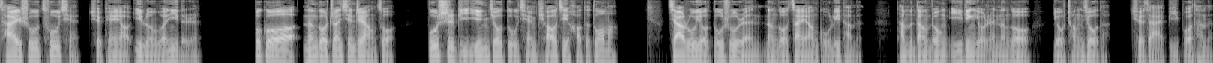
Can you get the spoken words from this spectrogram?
才疏粗浅却偏要议论文艺的人，不过能够专心这样做，不是比饮酒赌钱嫖妓好得多吗？假如有读书人能够赞扬鼓励他们，他们当中一定有人能够有成就的，却在鄙薄他们、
